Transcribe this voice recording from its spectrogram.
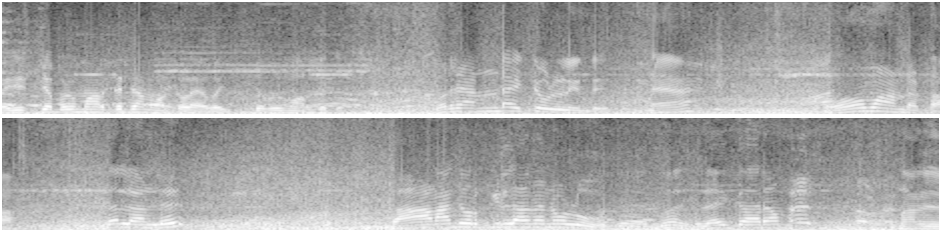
വെജിറ്റബിൾ മാർക്കറ്റാണ് മക്കളെ വെജിറ്റബിൾ മാർക്കറ്റ് ഒരു രണ്ടായിട്ട് ഉള്ളിണ്ട്. ഏ? ഓ വേണ്ടട്ടാ. ഇതല്ലാണ്ട് കാണാൻ ചൊറുക്കില്ല തന്നെ ഉള്ളൂ. ഇതേക്കാരം നല്ല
